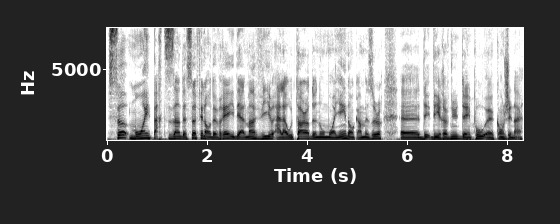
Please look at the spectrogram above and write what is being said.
Ça, moins partisan de ça. Phil, on devrait idéalement vivre à la hauteur de nos moyens, donc en mesure euh, des, des revenus d'impôts euh, congénères.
